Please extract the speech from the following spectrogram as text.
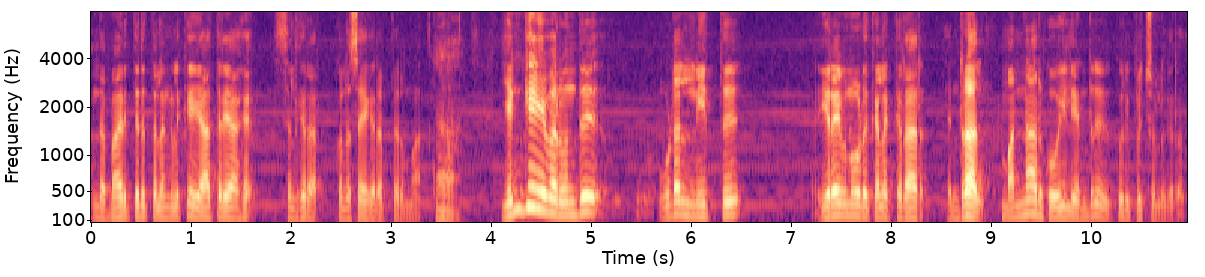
இந்த மாதிரி திருத்தலங்களுக்கு யாத்திரையாக செல்கிறார் குலசேகர பெருமான். ஆ. எங்கே இவர் வந்து உடல் நீத்து இறைவனோடு கலக்கிறார் என்றால் மன்னார் கோயில் என்று குறிப்பு சொல்லுகிறது.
